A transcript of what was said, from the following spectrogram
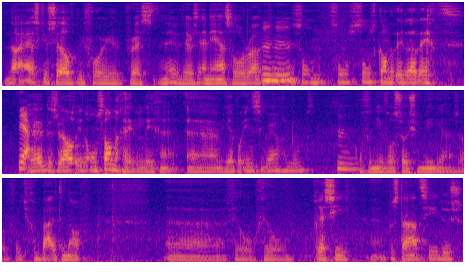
Nou, ask yourself before you're depressed. hè, If there's any asshole around Mhm. you. Soms, soms, soms kan het inderdaad echt Ja. hè, dus wel in de omstandigheden liggen. Eh, je hebt al Instagram genoemd. Mhm. Of in ieder geval social media en zo. Weet je, van buitenaf. Eh, veel, veel pressie en prestatie. Dus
